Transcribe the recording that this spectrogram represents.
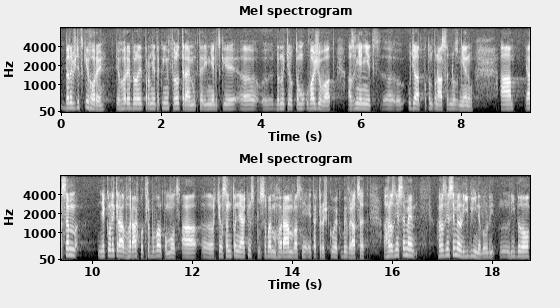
byly vždycky hory ty hory byly pro mě takovým filtrem, který mě vždycky uh, donutil k tomu uvažovat a změnit, uh, udělat potom tu následnou změnu. A já jsem několikrát v horách potřeboval pomoc a chtěl jsem to nějakým způsobem horám vlastně i tak trošku jakoby vracet. A hrozně se mi hrozně se mi líbí, nebo líbilo,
